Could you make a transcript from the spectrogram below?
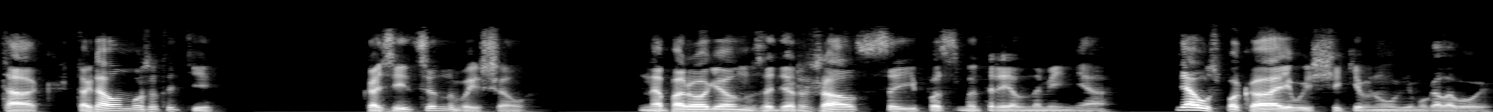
Так, тогда он может идти. Казицын вышел. На пороге он задержался и посмотрел на меня. Я успокаивающе кивнул ему головой.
